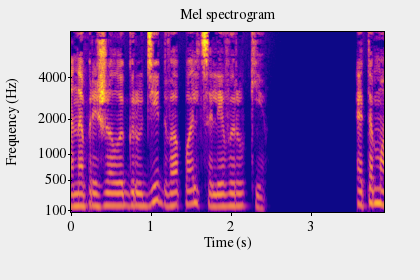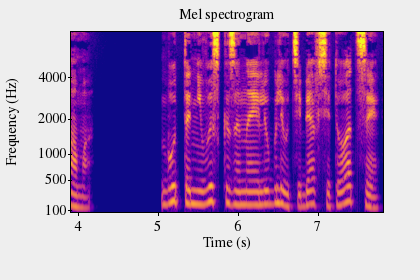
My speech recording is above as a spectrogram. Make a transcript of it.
Она прижала к груди два пальца левой руки. «Это мама. Будто невысказанное «люблю тебя» в ситуации,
